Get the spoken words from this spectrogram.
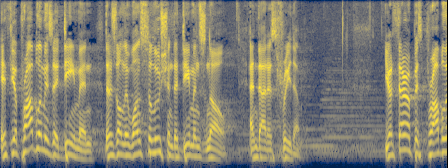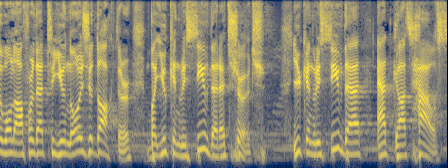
If your problem is a demon, there's only one solution the demons know, and that is freedom. Your therapist probably won't offer that to you, nor is your doctor, but you can receive that at church. You can receive that at God's house,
